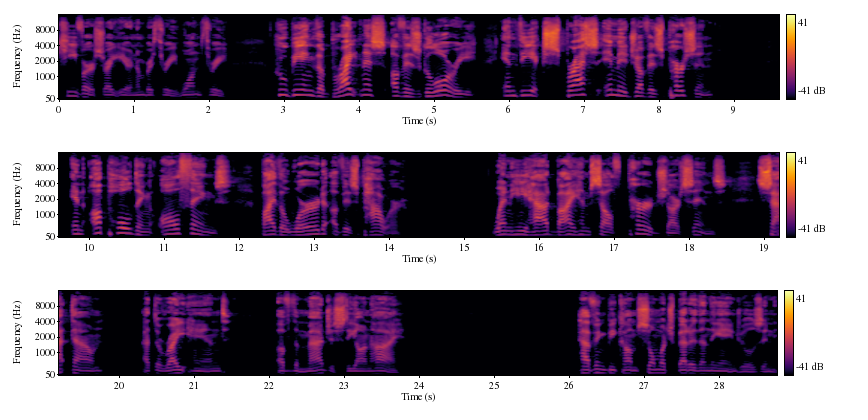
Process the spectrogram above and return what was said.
key verse right here, number three, one, three. Who being the brightness of his glory and the express image of his person, in upholding all things by the word of his power when he had by himself purged our sins, sat down at the right hand of the majesty on high, having become so much better than the angels, and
